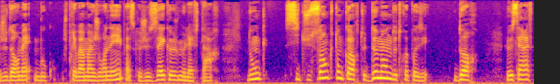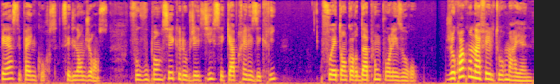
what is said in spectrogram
je dormais beaucoup. Je prévois ma journée parce que je sais que je me lève tard. Donc, si tu sens que ton corps te demande de te reposer, dors. Le CRFPA, c'est pas une course, c'est de l'endurance. Faut que vous pensiez que l'objectif, c'est qu'après les écrits, faut être encore d'aplomb pour les oraux. Je crois qu'on a fait le tour, Marianne.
